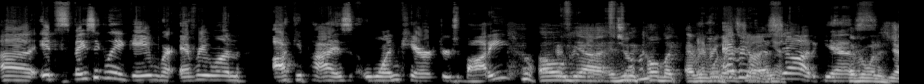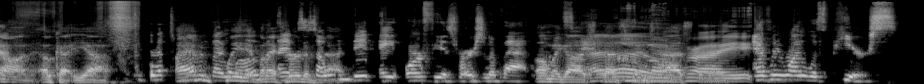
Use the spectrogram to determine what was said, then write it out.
Uh, it's basically a game where everyone occupies one character's body. oh Everyone yeah, is isn't it called like everyone? Everyone is is John, Everyone's John? John. Yes, Everyone is Yeah. John. Okay, yeah. That's I haven't that played it, love, but I've heard of it. someone that. did a Orpheus version of that. Oh my gosh, and that's Oh, fantastic. right. Everyone was Pierce.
